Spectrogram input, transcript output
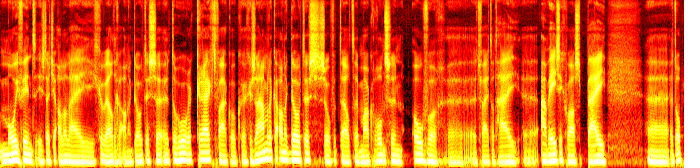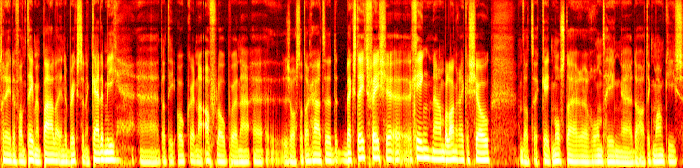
mooi vind, is dat je allerlei geweldige anekdotes uh, te horen krijgt. Vaak ook uh, gezamenlijke anekdotes. Zo vertelt uh, Mark Ronson over het feit dat hij aanwezig was bij het optreden van Tame Palen in de Brixton Academy. dat hij ook na afloop, zoals dat dan gaat, het backstage feestje ging naar een belangrijke show omdat eh, Kate Moss daar eh, rondhing, eh, de Arctic Monkeys,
